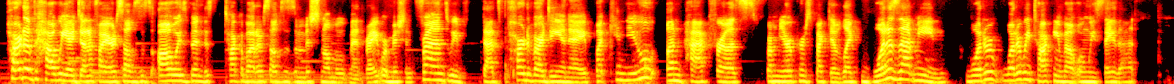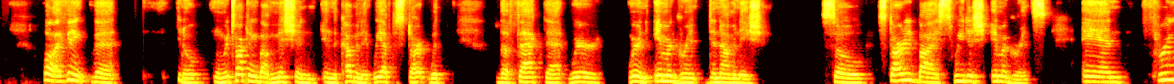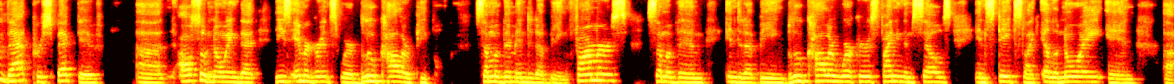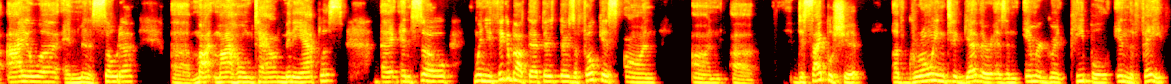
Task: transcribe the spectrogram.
part of how we identify ourselves has always been to talk about ourselves as a missional movement, right? We're mission friends. We've that's part of our DNA. But can you unpack for us from your perspective, like what does that mean? What are what are we talking about when we say that? Well, I think that you know, when we're talking about mission in the covenant, we have to start with the fact that we're we're an immigrant denomination. So started by Swedish immigrants, and through that perspective, uh, also knowing that these immigrants were blue collar people. Some of them ended up being farmers. Some of them ended up being blue collar workers, finding themselves in states like Illinois and uh, Iowa and Minnesota uh, my, my hometown, Minneapolis. Uh, and so when you think about that, there's, there's a focus on, on uh, discipleship of growing together as an immigrant people in the faith,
